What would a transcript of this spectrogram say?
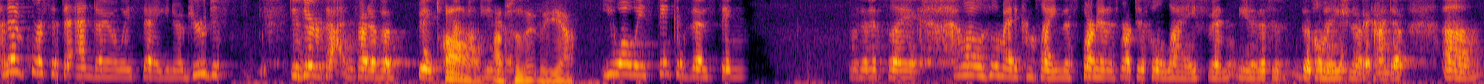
And then, of course, at the end, I always say, you know, Drew just deserved that in front of a big crowd. Oh, you know? absolutely, yeah. You always think of those things, and it's like, well, who am I to complain? This poor man has worked his whole life, and you know, this is the culmination of it, kind of. Um,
